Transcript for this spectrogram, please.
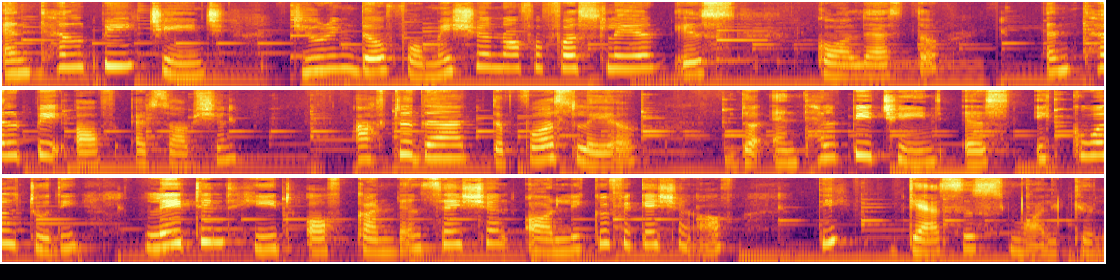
enthalpy change during the formation of a first layer is called as the enthalpy of adsorption. After that, the first layer, the enthalpy change is equal to the latent heat of condensation or liquefaction of the gaseous molecule.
